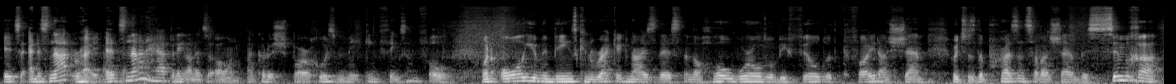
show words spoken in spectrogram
It's and it's not right. It's not happening on its own. Hakadosh Baruch Hu is making things unfold. When all human beings can recognize this, then the whole world will be filled with kavod Hashem, which is the presence of Hashem. Besimcha,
